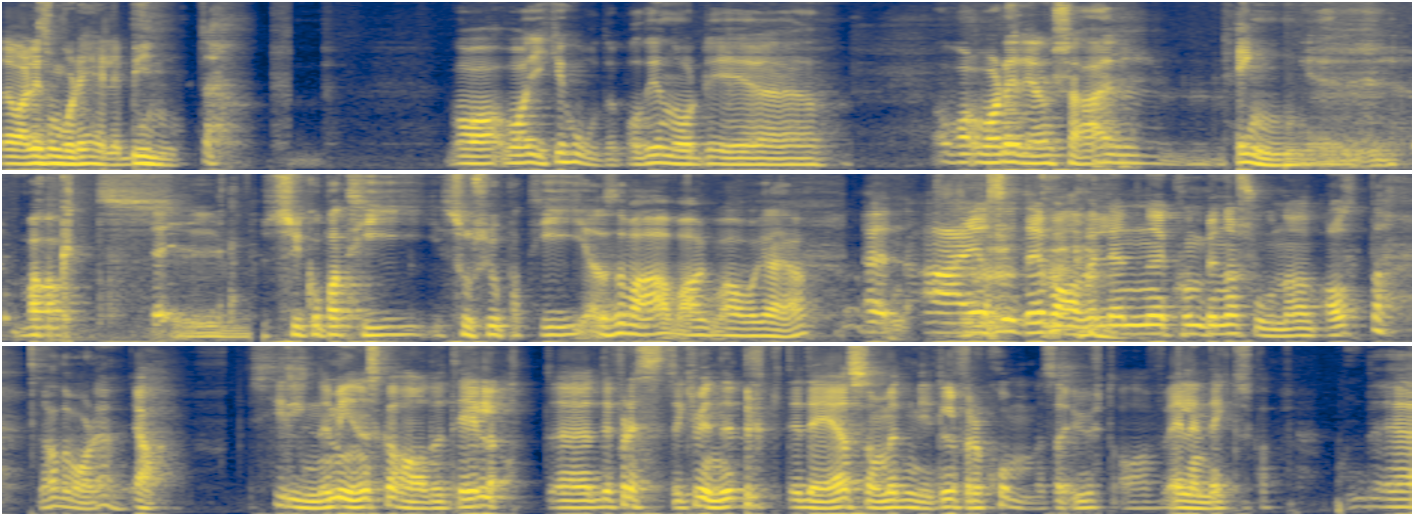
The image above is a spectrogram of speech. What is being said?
Det var liksom hvor det hele begynte. Hva, hva gikk i hodet på de når de eh, Var, det ren skjær penger, makt, eh, psykopati, sosiopati? Altså, hva, hva, hva var greia? Eh, Nei, altså det var vel en kombinasjon av alt, da. Ja, det var det. Ja. Kildene mine skal ha det til at eh, de fleste kvinner brukte det som et middel for å komme seg ut av elendig ekteskap. Det,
